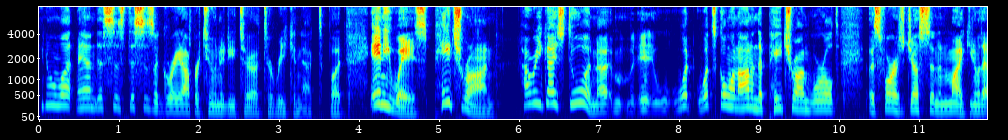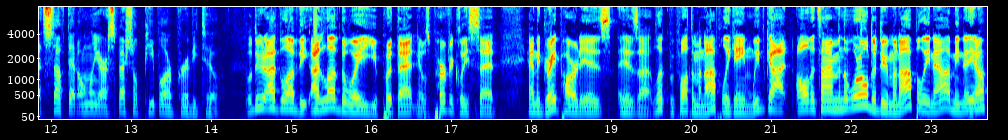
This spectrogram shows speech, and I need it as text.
you know what, man, this is this is a great opportunity to to reconnect. But anyways, Patreon how are you guys doing? Uh, it, what what's going on in the Patreon world as far as Justin and Mike? You know that stuff that only our special people are privy to. Well, dude, I'd love the I love the way you put that, and it was perfectly said. And the great part is is uh, look, we out the Monopoly game. We've got all the time in the world to do Monopoly now. I mean, you know,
